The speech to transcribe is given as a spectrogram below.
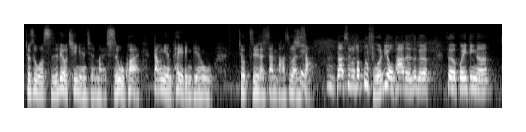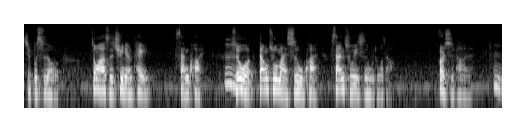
就是我十六七年前买十五块，当年配零点五，就殖利率才三趴，是不是很少？嗯。那是不是说不符合六趴的这个这个规定呢？其实不是哦。中华石去年配三块，嗯，所以我当初买十五块，三除以十五多少？二十趴呢。嗯，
